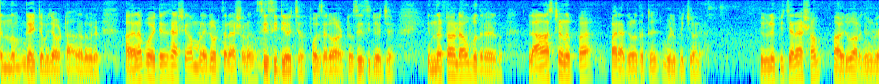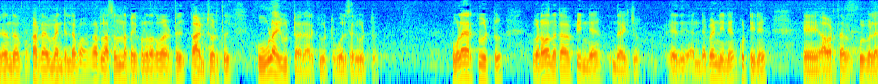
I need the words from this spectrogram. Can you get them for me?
എന്നും ഗേറ്റുമ്പോൾ ചവിട്ട അങ്ങനത്തെ പരിപാടി. അങ്ങനെ പോയിട്ട് ശേഷം കംപ്ലൈന്റ് കൊടുത്തതിന് ശേഷമാണ് സി സി ടി വെച്ചത്. പോലീസുകാർ പറഞ്ഞിട്ട് സി സി ടി വെച്ചത്. എന്നിട്ടും അവന്റെ ഉപദ്രവമായിരുന്നു. ലാസ്റ്റാണ് ഇപ്പം പരാതി കൊടുത്തിട്ട് വിളിപ്പിച്ചവനെ. വിളിപ്പിച്ച ശേഷം അവർ പറഞ്ഞു ഇവനെന്താ കട മെന്റലിന്റെ കടലാസ് ഉണ്ട പേപ്പർ എന്നൊക്കെ പറഞ്ഞിട്ട് കാണിച്ചു കൊടുത്ത് കൂളായി വിട്ടു അവനെ ഇറക്കി വിട്ടു പോലീസുകാർ വിട്ടു. കൂളായി ഇറക്കി വിട്ടു. ഇവിടെ വന്നിട്ട് അവൻ പിന്നെ ഇതയച്ചു ഏത് എന്റെ പെണ്ണിന് കുട്ടീന് അവിടുത്തെ ഇവിടെ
